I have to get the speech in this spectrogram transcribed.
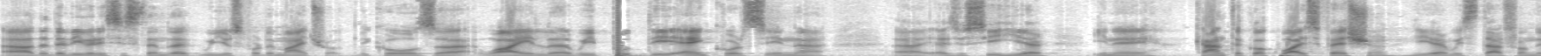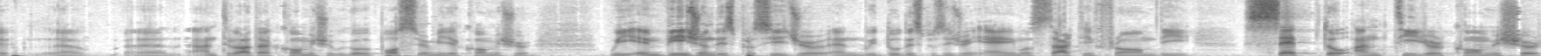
uh, the delivery system that we use for the mitral. Because uh, while we put the anchors in, as you see here, in a counterclockwise fashion here, we start from the anterolateral commissure, we go to posterior medial commissure, we envision this procedure and we do this procedure in animals starting from the septo anterior commissure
